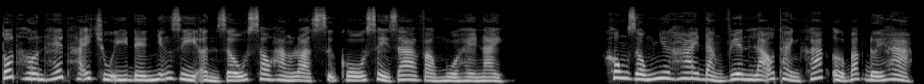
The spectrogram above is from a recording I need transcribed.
tốt hơn hết hãy chú ý đến những gì ẩn giấu sau hàng loạt sự cố xảy ra vào mùa hè này. Không giống như hai đảng viên lão thành khác ở Bắc Đới Hà,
